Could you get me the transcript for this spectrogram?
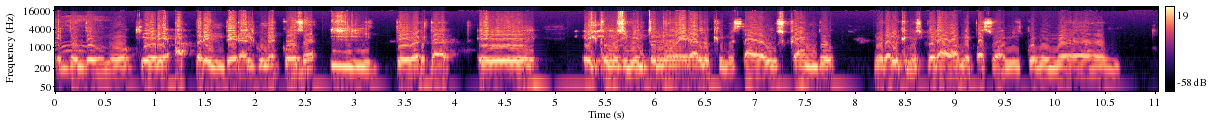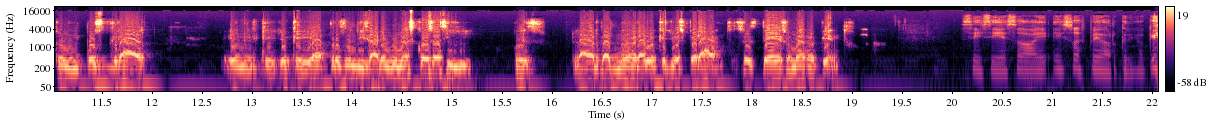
en donde uno quiere aprender alguna cosa y de verdad eh, el conocimiento no era lo que uno estaba buscando, no era lo que uno esperaba, me pasó a mí con, una, con un posgrado en el que yo quería profundizar en unas cosas y pues la verdad no era lo que yo esperaba, entonces de eso me arrepiento. Sí, sí, eso, eso es peor, creo que,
